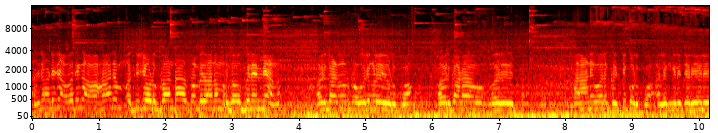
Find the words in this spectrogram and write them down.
അതിനു വേണ്ടിയിട്ട് അവർക്ക് ആഹാരം എത്തിച്ചു കൊടുക്കേണ്ട സംവിധാനം മൃഗവകുപ്പിന് തന്നെയാണ്. അവർക്ക് അതിനുള്ള സൗകര്യങ്ങൾ ചെയ്ത് കൊടുക്കുക. അവർക്ക് അവിടെ ഒരു തലാണി പോലെ കെട്ടിക്കൊടുക്കുക. അല്ലെങ്കിൽ ചെറിയൊരു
